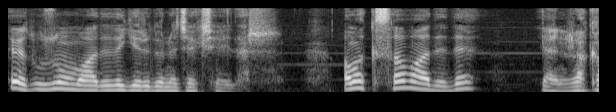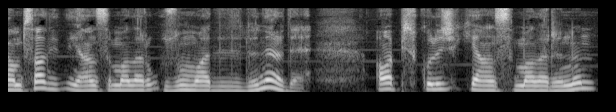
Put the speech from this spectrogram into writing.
evet uzun vadede geri dönecek şeyler. Ama kısa vadede yani rakamsal yansımalar uzun vadede döner de ama psikolojik yansımalarının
